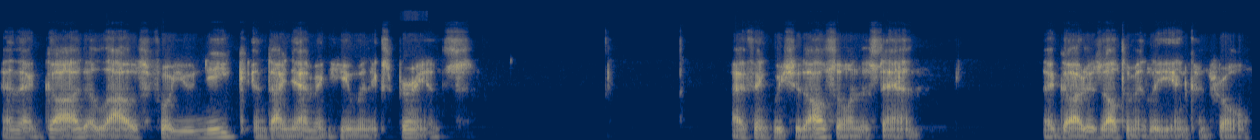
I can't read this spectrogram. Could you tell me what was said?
and that God allows for unique and dynamic human experience. I think we should also understand that God is ultimately in control.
